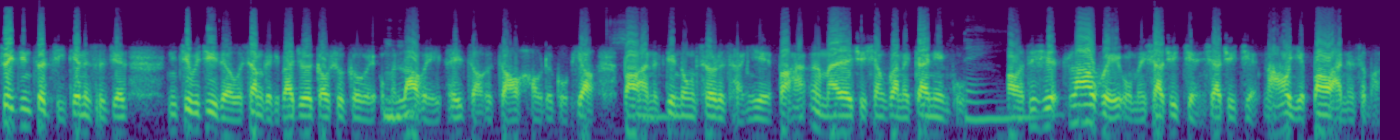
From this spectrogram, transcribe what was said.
最近这几天的时间，你记不记得我上个礼拜就会告诉各位，我们拉回可以找找好的股票，包含了电动车的产业，包含 M I H 相关的概念股，哦，这些拉回我们下去减下去减，然后也包含了什么？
